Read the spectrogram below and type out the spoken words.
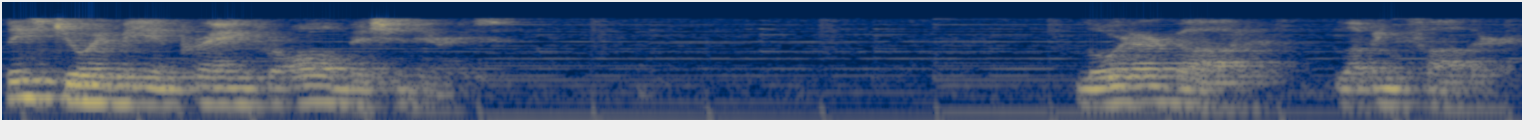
Please join me in praying for all missionaries. Lord our God, loving Father,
